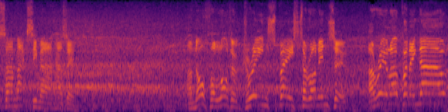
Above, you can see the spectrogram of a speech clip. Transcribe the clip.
Saint-Maximin has it. An awful lot of green space to run into. A real opening now.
